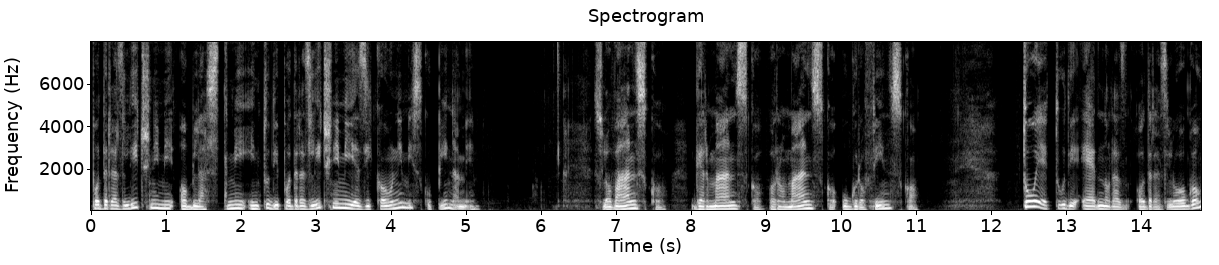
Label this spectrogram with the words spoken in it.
pod različnimi oblastmi in tudi pod različnimi jezikovnimi skupinami. Slovansko, germansko, romansko, ugrofinsko. To je tudi eden od razlogov,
